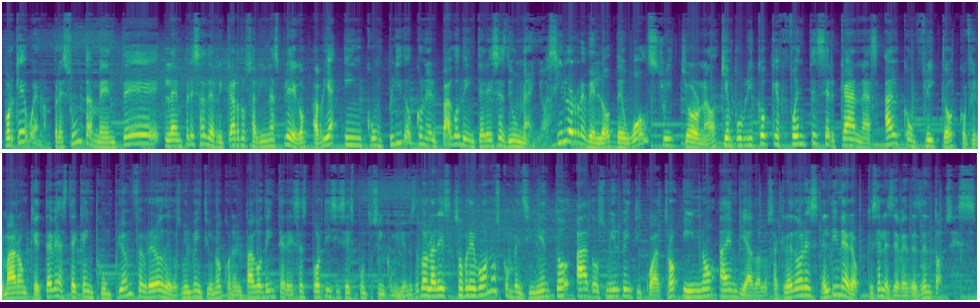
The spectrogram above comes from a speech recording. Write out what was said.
¿Por qué? Bueno, presuntamente la empresa de Ricardo Salinas Pliego habría incumplido con el pago de intereses de un año. Así lo reveló The Wall Street Journal, quien publicó que fuentes cercanas al conflicto confirmaron que TV Azteca incumplió en febrero de 2021 con el pago de intereses por 16.5 millones de dólares sobre bonos con vencimiento a 2024 y no ha enviado a los acreedores el dinero que se les debe desde entonces.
